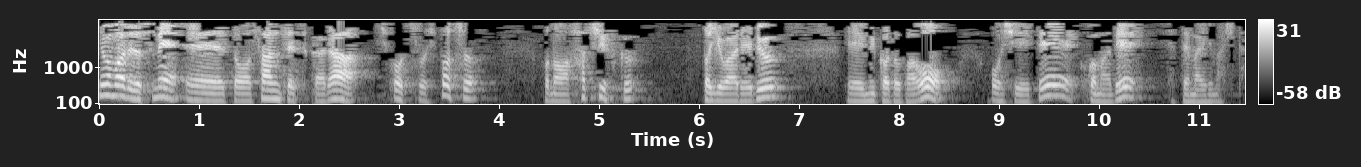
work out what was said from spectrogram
今までですね、えっ、と、3節から一つ一つ、この八福と言われる、えー御言葉を教えて、ここまでやってまいりました。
